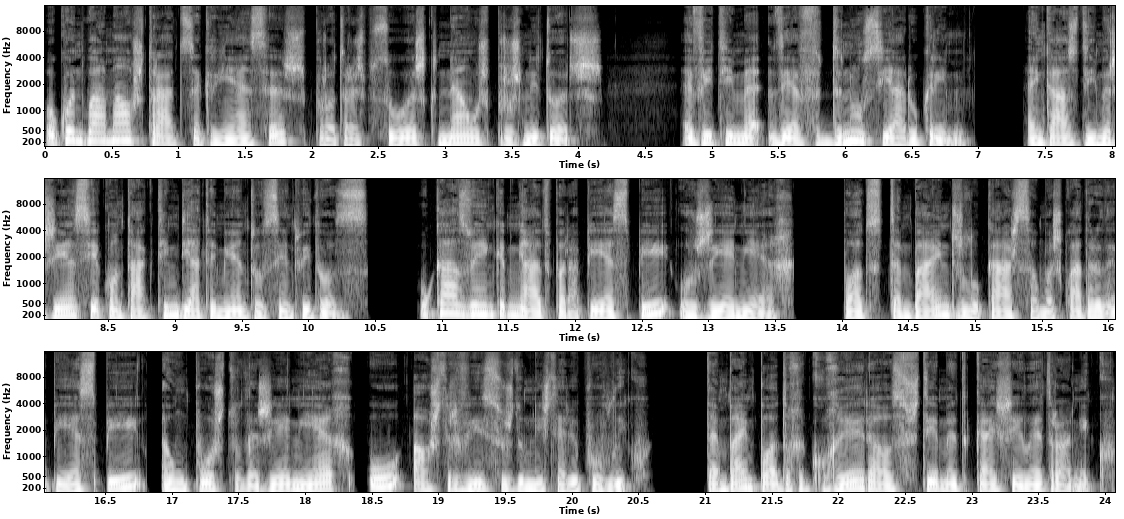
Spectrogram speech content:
ou quando há maus tratos a crianças por outras pessoas que não os progenitores. A vítima deve denunciar o crime. Em caso de emergência, contacte imediatamente o 112. O caso é encaminhado para a PSP ou GNR. Pode também deslocar-se a uma esquadra da PSP, a um posto da GNR ou aos serviços do Ministério Público. Também pode recorrer ao sistema de caixa eletrónico.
